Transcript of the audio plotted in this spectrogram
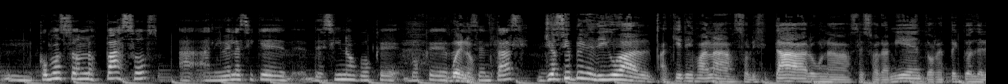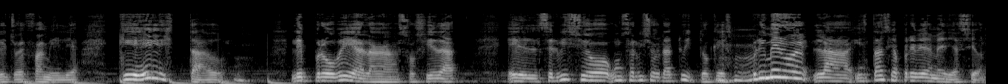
Mm, ¿Cómo son los pasos a, nivel así que decinos vos que vos que bueno, representás? Yo siempre le digo a, a, quienes van a solicitar un asesoramiento respecto al derecho de familia que el Estado le provee a la sociedad el servicio, un servicio gratuito, que es primero la instancia previa de mediación.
